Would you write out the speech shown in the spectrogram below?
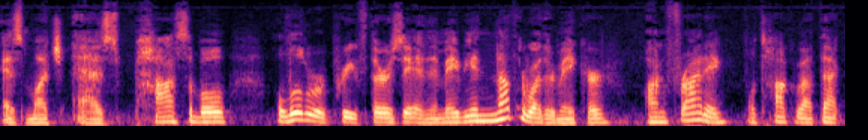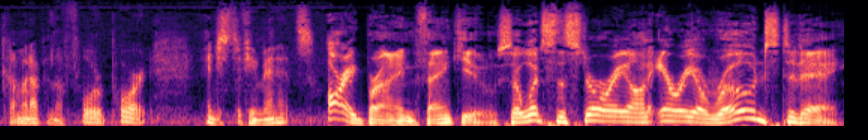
as much as possible. A little reprieve Thursday, and then maybe another weather maker on Friday. We'll talk about that coming up in the full report in just a few minutes. All right, Brian, thank you. So, what's the story on area roads today?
